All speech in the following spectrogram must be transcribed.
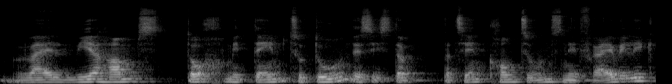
weil wir haben es doch mit dem zu tun, das ist, der Patient kommt zu uns nicht freiwillig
